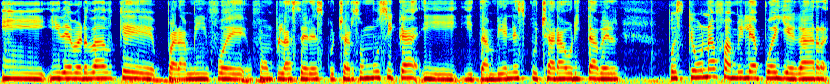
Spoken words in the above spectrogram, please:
Y, de verdad que para mí fue, fue un placer escuchar su música y, y también escuchar ahorita ver pues que una familia puede llegar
